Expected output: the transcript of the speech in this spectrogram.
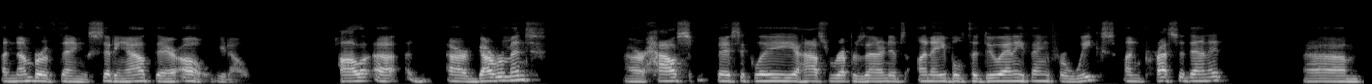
a, number of things sitting out there. Oh, you know, uh, our government, our House, basically, House representatives unable to do anything for weeks, unprecedented um,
